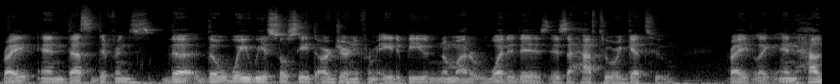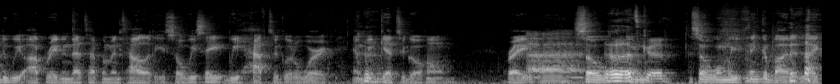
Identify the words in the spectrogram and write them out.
right? And that's the difference. the The way we associate our journey from A to B, no matter what it is, is a have to or get to, right? Like, and how do we operate in that type of mentality? So we say we have to go to work and we get to go home, right? Ah. so Oh, that's when- good. so when we think about it, like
